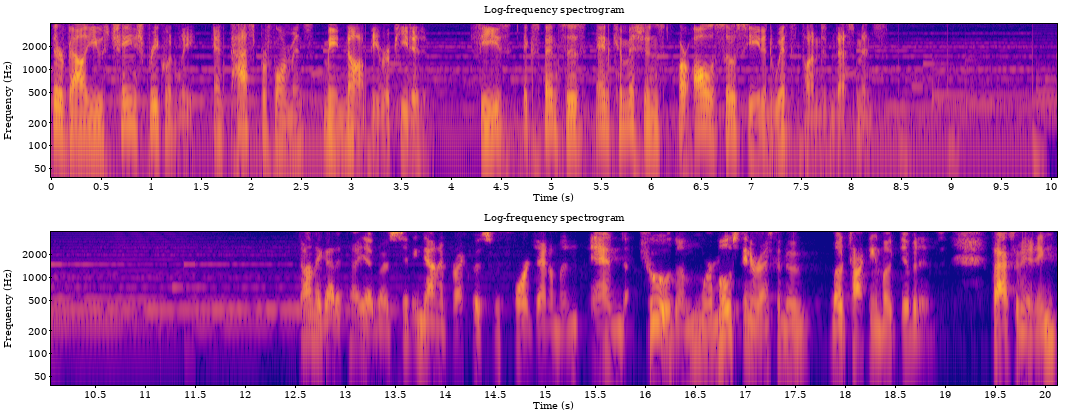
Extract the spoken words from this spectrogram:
Their values change frequently, and past performance may not be repeated. Fees, expenses, and commissions are all associated with fund investments. Don, I got to tell you, I was sitting down at breakfast with four gentlemen, and two of them were most interested about talking about dividends. Fascinating.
